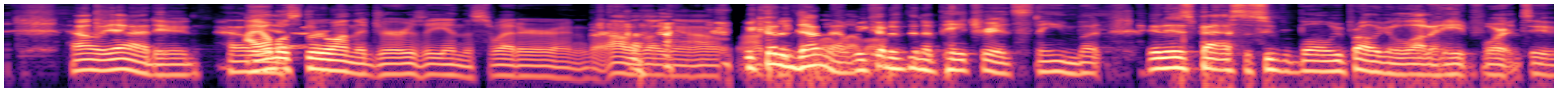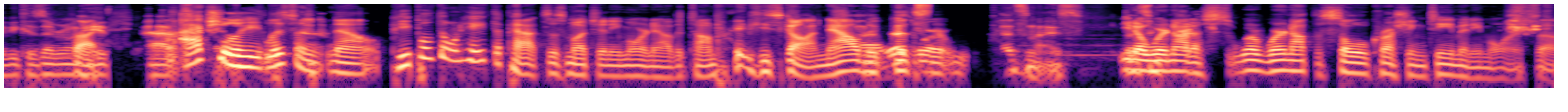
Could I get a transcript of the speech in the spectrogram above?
hell yeah, dude. Hell I yeah. almost threw on the jersey and the sweater, and I was like, know, we could have done that. We could have done a Patriots theme, but it is past the Super Bowl. We probably get a lot of hate for it too because everyone Right. hates the Pats. Actually, listen now. People don't hate the Pats as much anymore now that Tom Brady's gone. Now Uh, because we're That's nice. You know we're not a we're we're not the soul crushing team anymore. So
